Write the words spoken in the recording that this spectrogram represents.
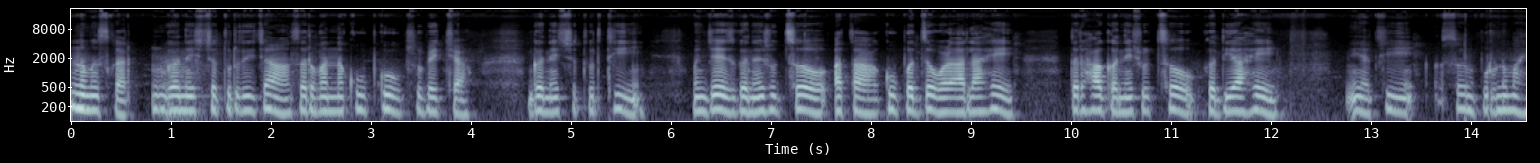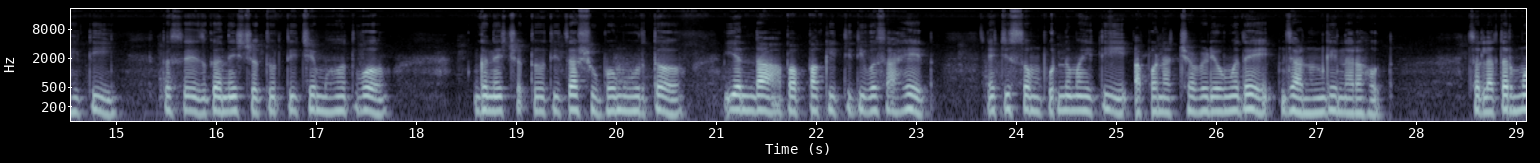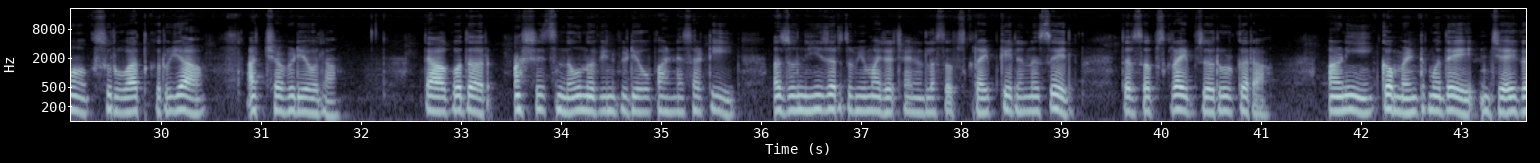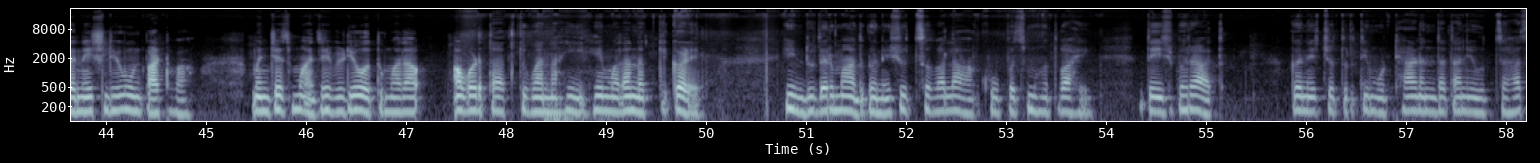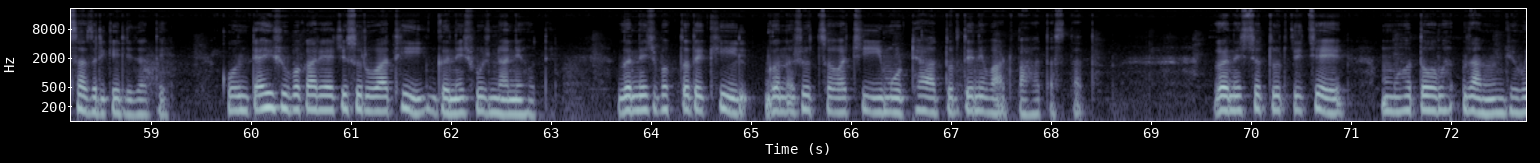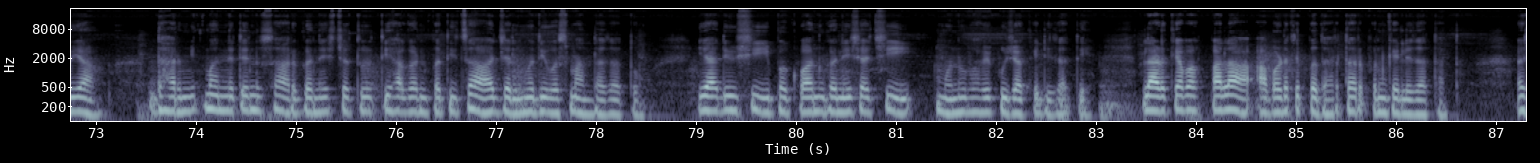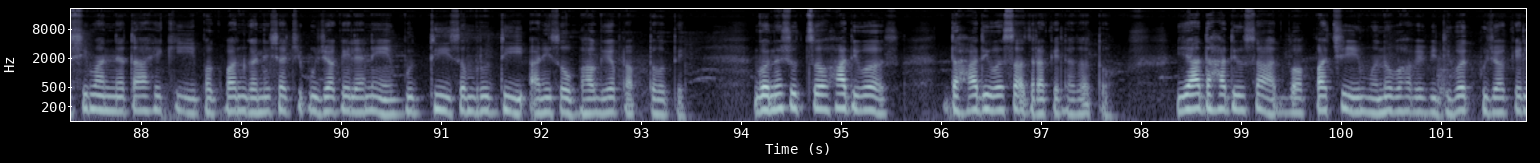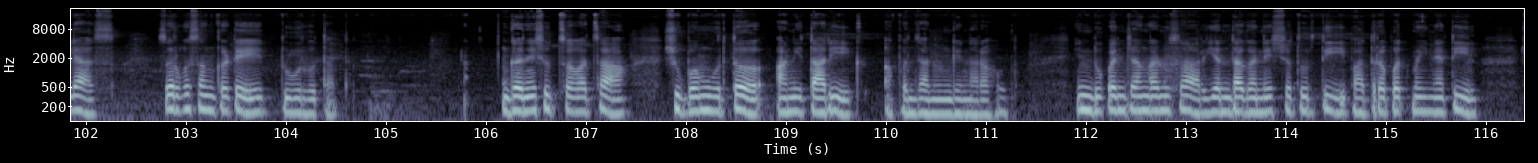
नमस्कार. गणेश चतुर्थीच्या सर्वांना खूप खूप शुभेच्छा. गणेश चतुर्थी म्हणजेच गणेश उत्सव आता खूपच जवळ आला आहे. तर हा गणेश उत्सव कधी आहे याची संपूर्ण माहिती तसेच गणेश चतुर्थीचे महत्त्व गणेश चतुर्थीचा शुभ मुहूर्त यंदा बाप्पा किती दिवस आहेत याची संपूर्ण माहिती आपण आजच्या व्हिडिओमध्ये जाणून घेणार आहोत. चला तर मग सुरुवात करूया आजच्या व्हिडिओला. त्या अगोदर असेच नवनवीन व्हिडिओ पाहण्यासाठी अजूनही जर तुम्ही माझ्या चॅनलला सबस्क्राईब केलं नसेल तर सबस्क्राईब जरूर करा आणि कमेंटमध्ये जय गणेश लिहून पाठवा. म्हणजेच माझे व्हिडिओ तुम्हाला आवडतात किंवा नाही हे मला नक्की कळेल. हिंदू धर्मात गणेश उत्सवाला खूपच महत्त्व आहे. देशभरात गणेश चतुर्थी मोठ्या आनंदात आणि उत्साहात साजरी केली जाते. कोणत्याही शुभकार्याची सुरुवात ही गणेश पूजनाने होते. गणेश भक्त देखील गणेशोत्सवाची मोठ्या आतुरतेने वाट पाहत असतात. गणेश चतुर्थीचे महत्त्व जाणून घेऊया. धार्मिक मान्यतेनुसार गणेश चतुर्थी हा गणपतीचा जन्मदिवस मानला जातो. या दिवशी भगवान गणेशाची मनोभावे पूजा केली जाते. लाडक्या बाप्पाला आवडते पदार्थ अर्पण केले जातात. अशी मान्यता आहे की भगवान गणेशाची पूजा केल्याने बुद्धी समृद्धी आणि सौभाग्य प्राप्त होते. गणेश उत्सव हा दिवस दहा दिवस साजरा केला जातो. या दहा दिवसात बाप्पाची मनोभावे विधिवत पूजा केल्यास सर्व संकटे दूर होतात. गणेश उत्सवाचा शुभमुहूर्त आणि तारीख आपण जाणून घेणार आहोत. हिंदू पंचांगानुसार यंदा गणेश चतुर्थी भाद्रपद महिन्यातील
